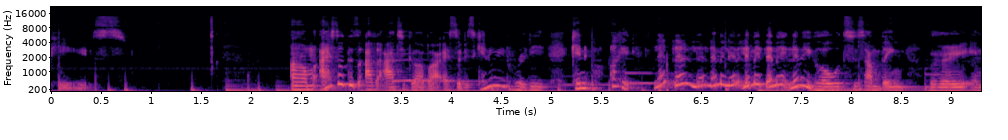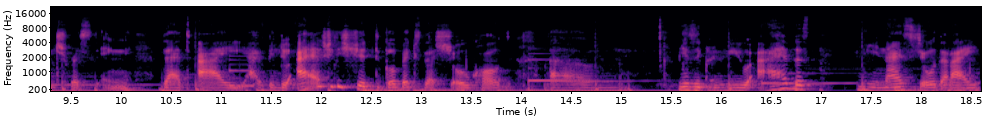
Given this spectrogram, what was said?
peace. Um, I saw this other article about SABC. Can we really? Can you, okay? Let, let, let, let, me let me let me let me go to something very interesting that I have been doing. I actually should go back to that show called um, Music Review. I had this nice show that I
